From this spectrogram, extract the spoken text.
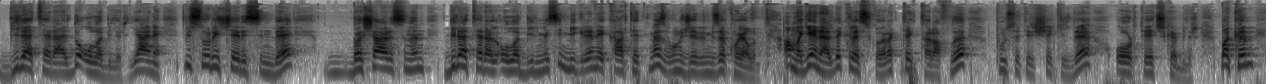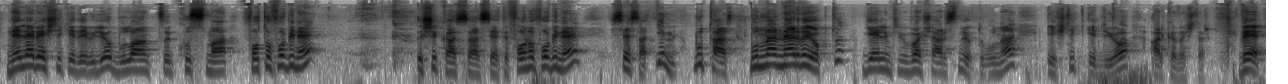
bilateralde olabilir. Yani bir soru içerisinde baş ağrısının bilateral olabilmesi migreni ekart etmez. Bunu cebimize koyalım. Ama genelde klasik olarak tek taraflı pulsatil şekilde ortaya çıkabilir. Bakın neler eşlik edebiliyor? Bulantı, kusma, fotofobi ne? Işık hassasiyeti. Fonofobi ne? Ses değil mi? Bu tarz. Bunlar nerede yoktu? Gerilim tipi baş ağrısında yoktu. Buna eşlik ediyor arkadaşlar. Ve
